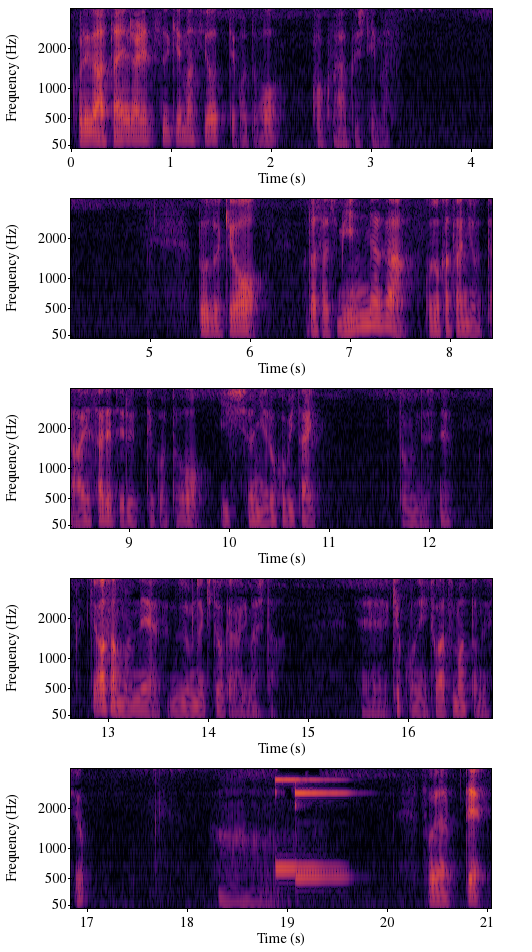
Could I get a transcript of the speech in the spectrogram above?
これが与えられ続けますよってことを告白しています。どうぞ今日私たちみんながこの方によって愛されてるってことを一緒に喜びたいと思うんですね。今日朝もねズームの祈祷会がありました、えー、結構ね人集まったんですよ。そうやって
